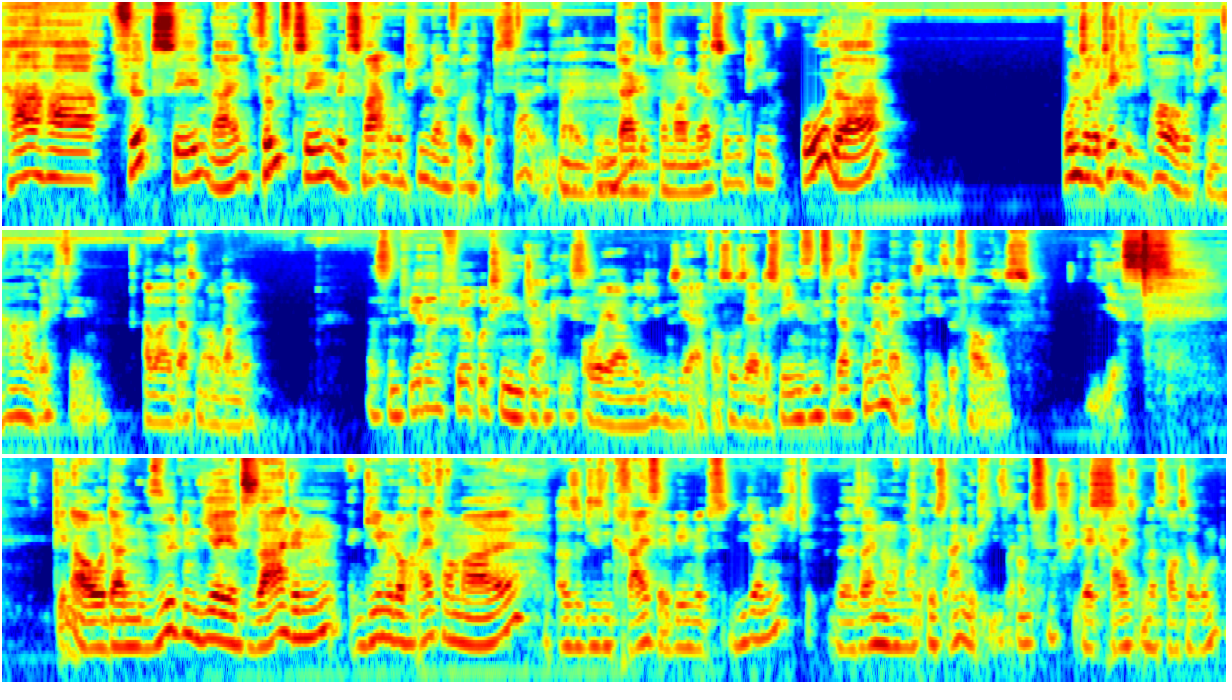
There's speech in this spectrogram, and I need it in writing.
HH14, nein, 15 mit smarten Routinen dein volles Potenzial entfalten. Mhm. Da gibt's noch mal mehr zu Routinen. Oder unsere täglichen Power-Routinen, HH16. Aber das nur am Rande. Was sind wir denn für Routinen-Junkies? Oh ja, wir lieben sie einfach so sehr. Deswegen sind sie das Fundament dieses Hauses. Yes. Genau, dann würden wir jetzt sagen, gehen wir doch einfach mal, also diesen Kreis erwähnen wir jetzt wieder nicht, da sei nur noch mal Der kurz angeteasert. Kommt zum Schluss. der Kreis um das Haus herum.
